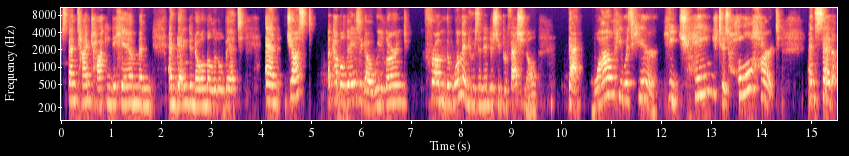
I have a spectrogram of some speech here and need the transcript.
spent time talking to him and, and getting to know him a little bit. And just a couple days ago, we learned from the woman who's an industry professional that while he was here, he changed his whole heart and said,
